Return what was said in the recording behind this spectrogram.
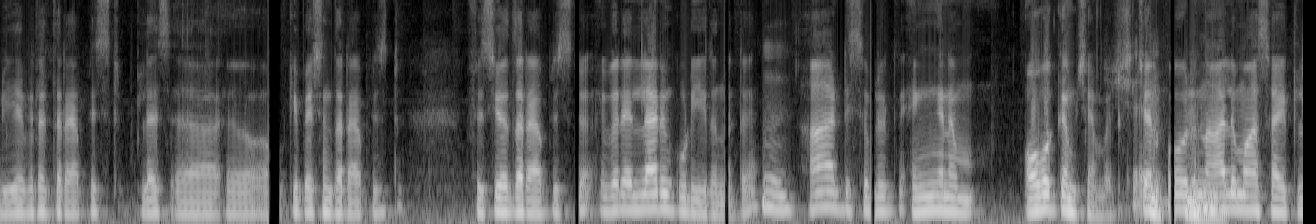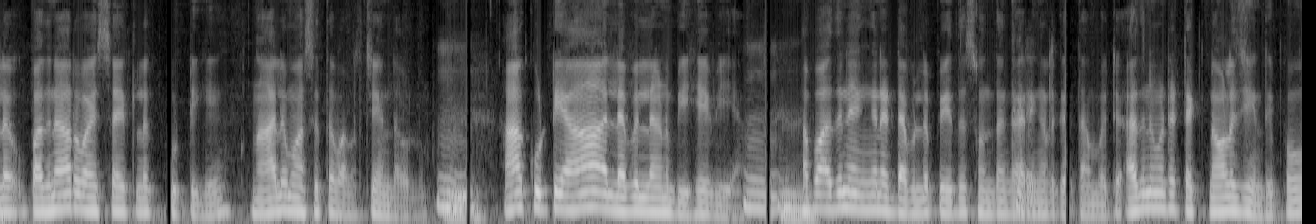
behaviour therapist plus occupation therapist physiotherapist ഇവരെല്ലാവരും കൂടി ഇരുന്നിട്ട് ആ ഡിസബിലിറ്റി എങ്ങനെ ഓവർകം ചെയ്യാൻ പറ്റും? ചിലപ്പോൾ ഒരു നാല് മാസമായിട്ടുള്ള പതിനാറ് വയസ്സായിട്ടുള്ള കുട്ടിക്ക് നാല് മാസത്തെ വളർച്ചയേ ഉണ്ടാവുള്ളൂ. ആ കുട്ടി ആ ലെവലിലാണ് ബിഹേവ് ചെയ്യുക. അപ്പൊ അതിനെ എങ്ങനെ ഡെവലപ്പ് ചെയ്ത് സ്വന്തം കാര്യങ്ങൾക്ക് എത്താൻ പറ്റും? അതിന് വേണ്ട ടെക്നോളജി ഉണ്ട്. ഇപ്പോൾ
